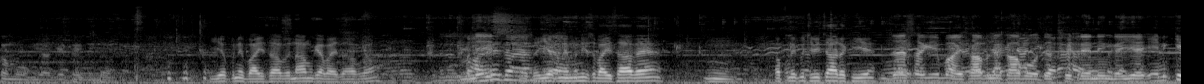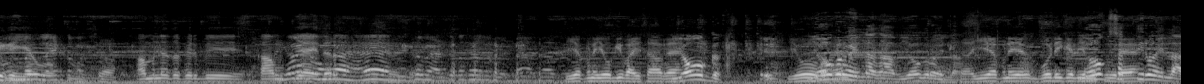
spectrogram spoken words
कम हो गया आगे ट्रेनिंग ये अपने भाई साहब नाम क्या भाई साहब का? मनीष। तो ये अपने मनीष भाई साहब हैं। हम्म, अपने कुछ विचार रखिए। जैसा कि भाई साहब ने कहा बहुत अच्छी ट्रेनिंग गई है इनकी गई है वो। अच्छा। हमने तो फिर भी काम किया इधर। ये अपने योगी भाई साहब हैं। योग। योग। योग रोहिला साहब योग रोहिला अच्छा, ये अपने बॉडी के लिए योग शक्ति रोहिला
